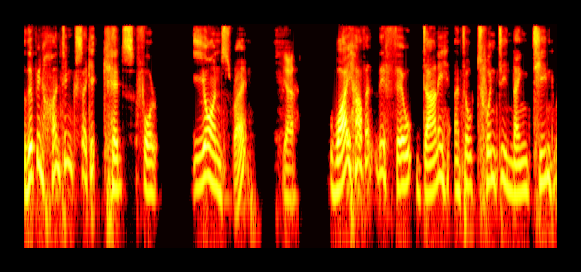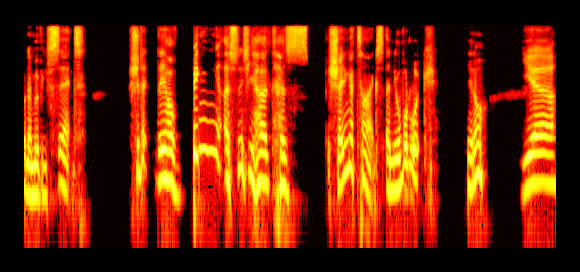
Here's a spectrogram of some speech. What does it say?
they've been hunting psychic kids for eons, right? Yeah. Why haven't they felt Danny until 2019 when a movie's set? Should it, they have bing as soon as he had his shining attacks in the Overlook? You know? yeah.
